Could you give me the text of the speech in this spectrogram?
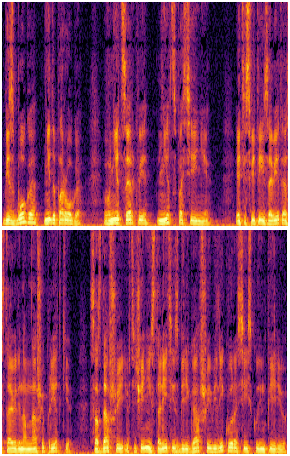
Без Бога не до порога, вне церкви нет спасения. Эти святые заветы оставили нам наши предки, создавшие и в течение столетий сберегавшие великую Российскую империю,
